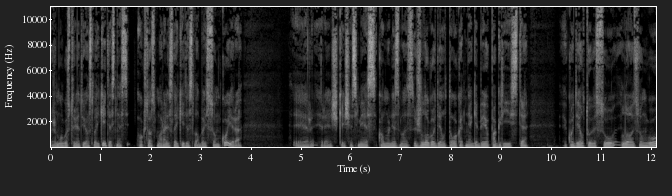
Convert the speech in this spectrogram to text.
žmogus turėtų jos laikytis, nes aukštos moralės laikytis labai sunku yra. Ir, reiškia, iš esmės komunizmas žlugo dėl to, kad negebėjo pagrysti, kodėl tų visų lozungų,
